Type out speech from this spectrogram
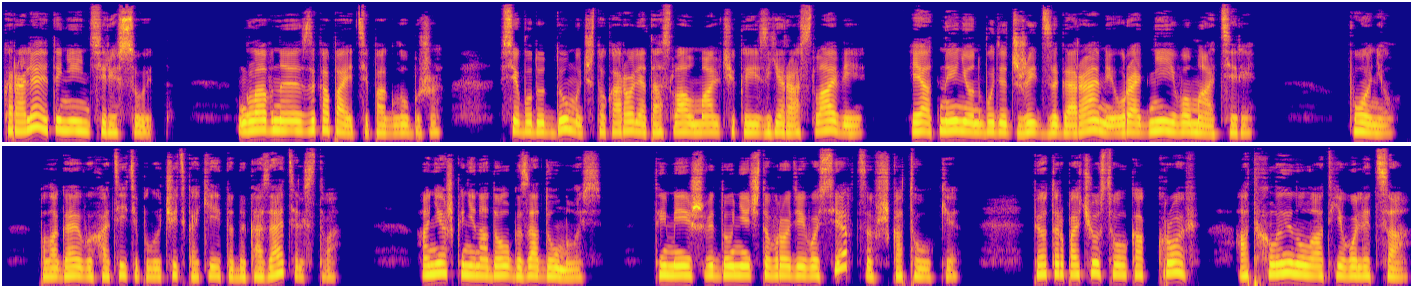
«Короля это не интересует. Главное, закопайте поглубже. Все будут думать, что король отослал мальчика из Ярославии, и отныне он будет жить за горами у родни его матери. Понял. Полагаю, вы хотите получить какие-то доказательства? Онежка ненадолго задумалась. Ты имеешь в виду нечто вроде его сердца в шкатулке? Петр почувствовал, как кровь отхлынула от его лица.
